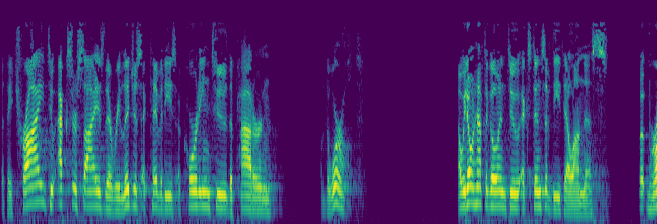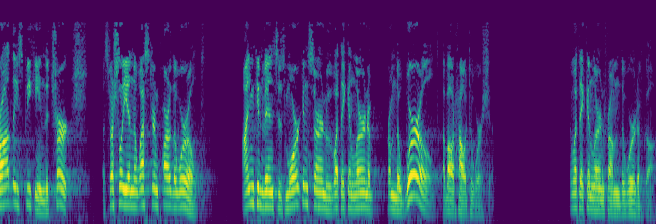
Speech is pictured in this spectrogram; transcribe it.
but they tried to exercise their religious activities according to the pattern of the world. Now, we don't have to go into extensive detail on this, but broadly speaking, the church especially in the western part of the world, I'm convinced is more concerned with what they can learn from the world about how to worship than what they can learn from the Word of God.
